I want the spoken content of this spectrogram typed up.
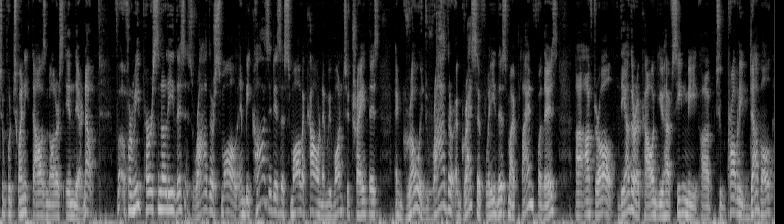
to put $20,000 in there. Now, for, for me personally, this is rather small. And because it is a small account and we want to trade this and grow it rather aggressively, this is my plan for this. Uh, after all, the other account you have seen me uh, to probably double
